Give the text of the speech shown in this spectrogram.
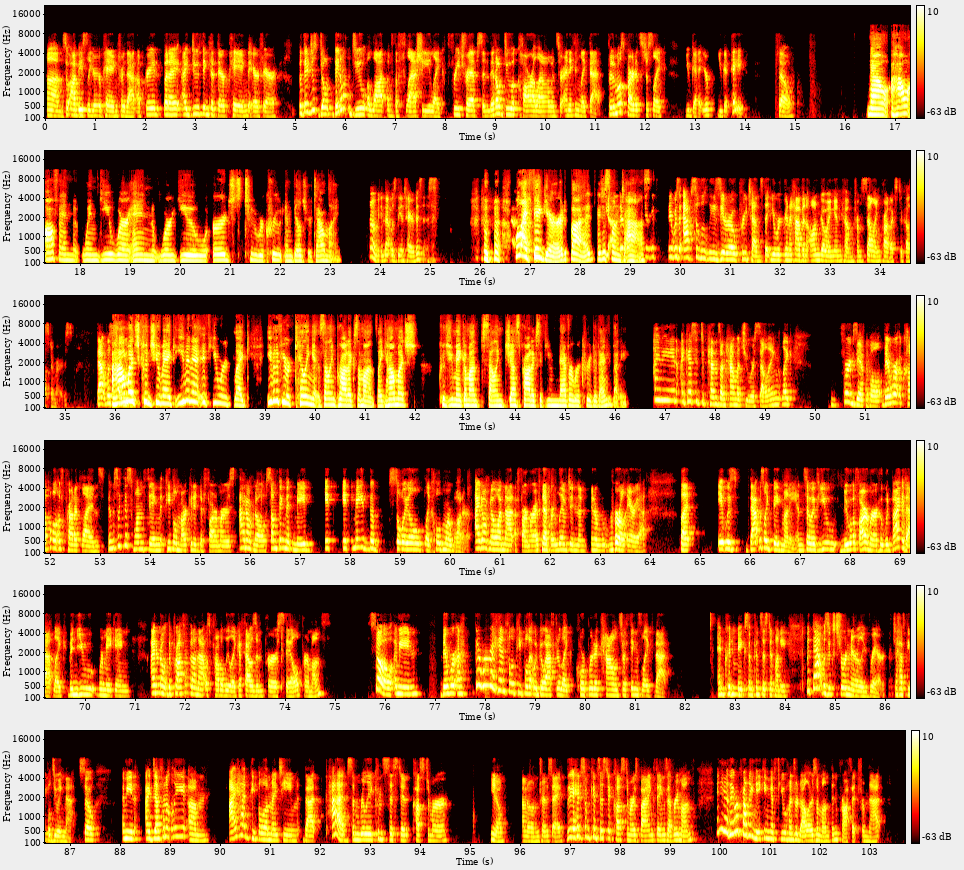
Um, so obviously you're paying for that upgrade, but I, I do think that they're paying the airfare. But they just don't they don't do a lot of the flashy like free trips and they don't do a car allowance or anything like that. For the most part, it's just like you get your you get paid. So now, how often when you were in were you urged to recruit and build your downline? No, I mean that was the entire business. well, I figured, but I just yeah, wanted to was, ask. There was, there was absolutely zero pretense that you were going to have an ongoing income from selling products to customers. That was how, how much could you make, even if you were like, even if you were killing it selling products a month? Like, how much could you make a month selling just products if you never recruited anybody? I mean, I guess it depends on how much you were selling. Like, for example, there were a couple of product lines. There was like this one thing that people marketed to farmers. I don't know, something that made it it made the soil like hold more water. I don't know, I'm not a farmer. I've never lived in a, in a rural area. But it was that was like big money. And so if you knew a farmer who would buy that, like then you were making I don't know, the profit on that was probably like a thousand per sale per month. So, I mean, there were a there were a handful of people that would go after like corporate accounts or things like that and could make some consistent money but that was extraordinarily rare to have people doing that. So i mean i definitely um i had people on my team that had some really consistent customer you know i don't know what i'm trying to say. They had some consistent customers buying things every month and you know they were probably making a few hundred dollars a month in profit from that.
